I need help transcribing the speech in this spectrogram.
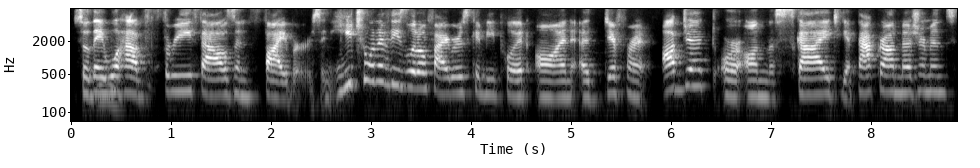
So they will mm. have 3,000 fibers, and each one of these little fibers can be put on a different object or on the sky to get background measurements.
